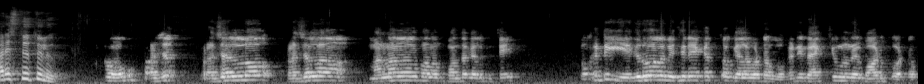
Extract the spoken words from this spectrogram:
పరిస్థితులు ప్రజ ప్రజల్లో ప్రజల మన్ననలు మనం పొందగలిగితే ఒకటి ఎదురోల వ్యతిరేకతతో గెలవటం ఒకటి వ్యాక్యూమ్ వాడుకోవటం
